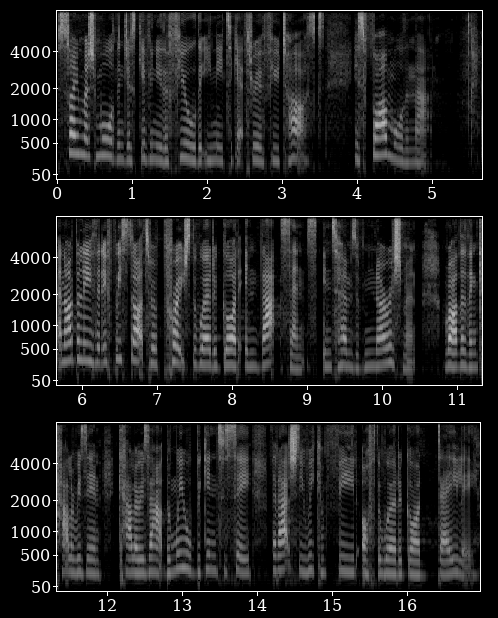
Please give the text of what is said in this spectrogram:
so much more than just giving you the fuel that you need to get through a few tasks. It's far more than that. And I believe that if we start to approach the Word of God in that sense, in terms of nourishment, rather than calories in, calories out, then we will begin to see that actually we can feed off the Word of God daily.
